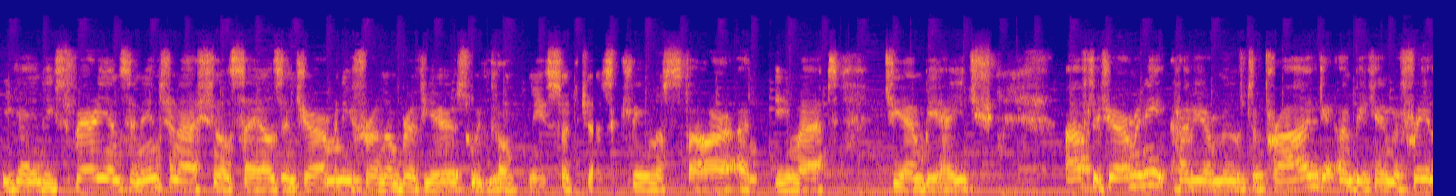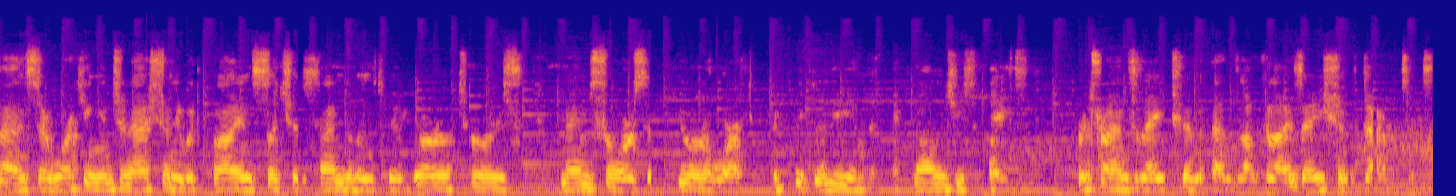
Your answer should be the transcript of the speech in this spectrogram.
He gained experience in international sales in Germany for a number of years with companies such as Klimastar and EMAT GmbH. After Germany, Javier moved to Prague and became a freelancer working internationally with clients such as Sandeman's Europe Tours, MemSource, and Eurowork, particularly in the technology space for translation and localization services.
